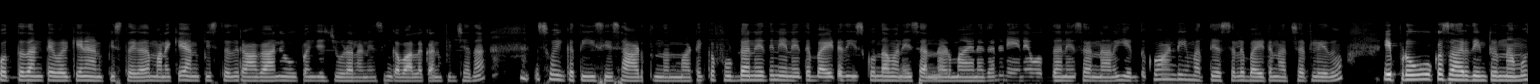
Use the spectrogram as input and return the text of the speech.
కొత్తదంటే ఎవరికైనా అనిపిస్తుంది కదా. మనకే అనిపిస్తుంది రాగానే ఓపెన్ చేసి చూడాలనేసి. ఇంకా వాళ్ళకి అనిపించదా? సో ఇంకా తీసేసి ఆడుతుందన్నమాట. ఇంకా ఫుడ్ అనేది నేనైతే బయట తీసుకుందాం అనేసి అన్నాడు మా ఆయన కానీ నేనే వద్దనేసి అన్నాను. ఎందుకో అండి ఈ మధ్య అసలు బయట నచ్చట్లేదు. ఎప్పుడో ఒకసారి తింటున్నాము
